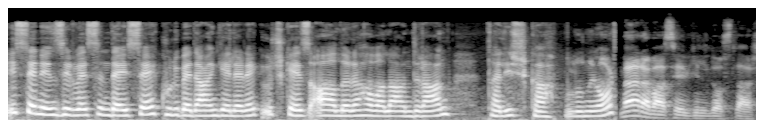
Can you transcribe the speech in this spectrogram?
Listenin zirvesinde ise kulübeden gelerek 3 kez ağları havalandıran Talişka bulunuyor. Merhaba sevgili dostlar.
